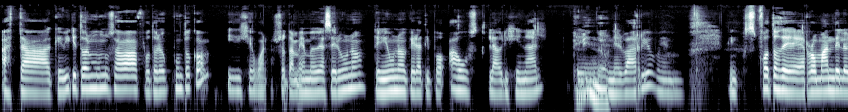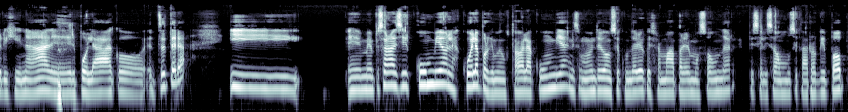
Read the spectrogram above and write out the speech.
hasta que vi que todo el mundo usaba fotolog.com y dije, bueno, yo también me voy a hacer uno. Tenía uno que era tipo Aus, la original, Qué lindo. en el barrio, en- en fotos de Román del original, eh, el polaco, etcétera. Y eh, me empezaron a decir cumbio en la escuela porque me gustaba la cumbia. En ese momento iba a un secundario que se llamaba Palermo Sounder, especializado en música rock y pop.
